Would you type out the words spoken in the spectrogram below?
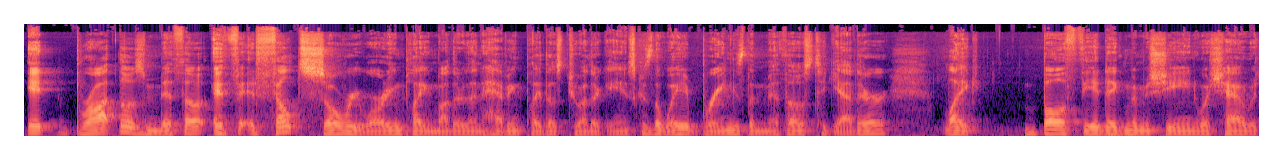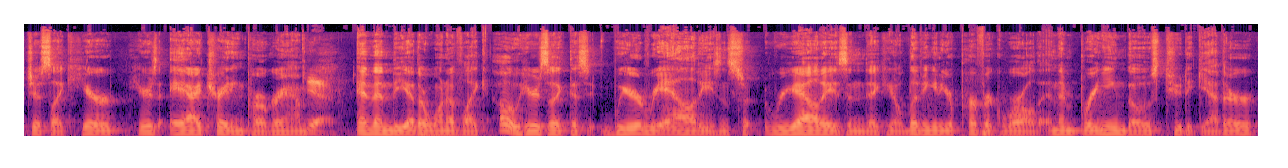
it brought those mythos it, it felt so rewarding playing mother than having played those two other games because the way it brings the mythos together like both the enigma machine which had was just like here here's ai training program Yeah. and then the other one of like oh here's like this weird realities and realities and like you know living in your perfect world and then bringing those two together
